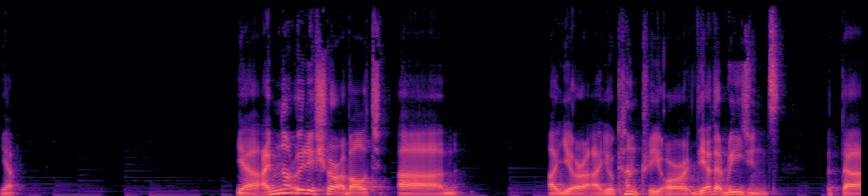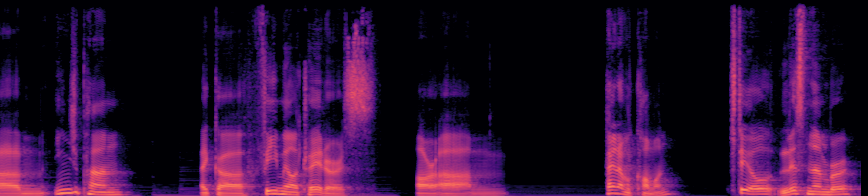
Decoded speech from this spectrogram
Yep. Yeah, I'm not really sure about um, uh, your uh, your country or the other regions, but um, in Japan, like uh, female traders are um, kind of common. Still, less number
